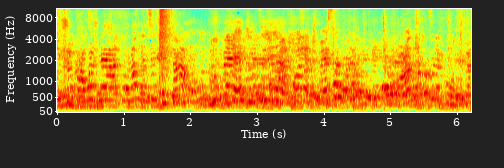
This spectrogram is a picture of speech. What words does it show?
Еще кого ж не надо цифра? Ну, пять, четыре, а то я ж месяц. Ладно, цифра.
